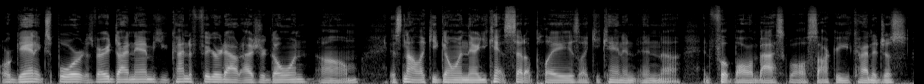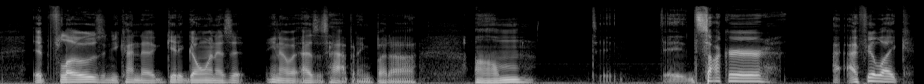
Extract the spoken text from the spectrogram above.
organic sport. It's very dynamic. You kind of figure it out as you're going. Um, it's not like you go in there. You can't set up plays like you can in in, uh, in football and basketball. Soccer, you kind of just it flows and you kind of get it going as it you know as it's happening. But uh, um, soccer, I, I, feel like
